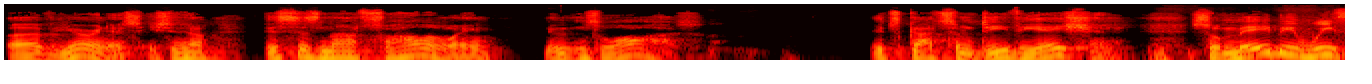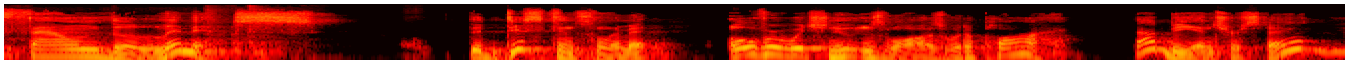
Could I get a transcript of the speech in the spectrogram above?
of Uranus. You should know this is not following Newton's laws. It's got some deviation. So maybe we found the limits, the distance limit over which Newton's laws would apply. That'd be interesting.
